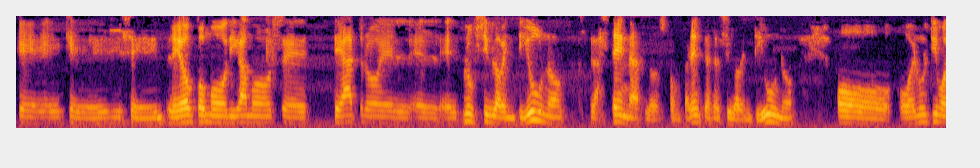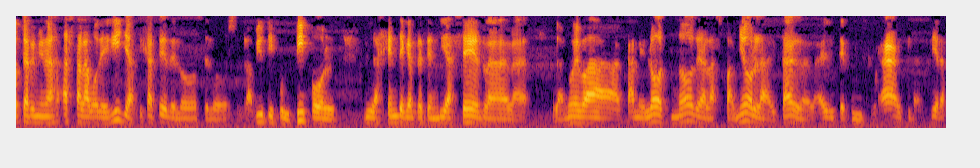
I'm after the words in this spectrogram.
que, se empleó como, digamos, teatro el, el, Club Siglo XXI, las cenas, las conferencias del siglo XXI, o, en último término hasta la bodeguilla, fíjate, de los, de los, la Beautiful People, la gente que pretendía ser la, la, nueva Camelot, ¿no? De la española y tal, la élite cultural, financiera.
